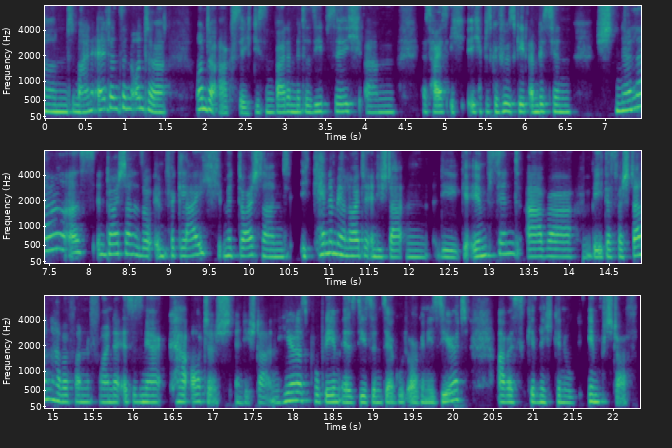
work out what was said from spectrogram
Und meine Eltern sind unter unterachsig. Die sind beide Mitte 70. Ähm, das heißt, ich, ich habe das Gefühl, es geht ein bisschen schneller als in Deutschland. Also im Vergleich mit Deutschland, ich kenne mehr Leute in die Staaten, die geimpft sind, aber wie ich das verstanden habe von Freunden, ist es mehr chaotisch in die Staaten. Hier das Problem ist, die sind sehr gut organisiert, aber es gibt nicht genug Impfstoff.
